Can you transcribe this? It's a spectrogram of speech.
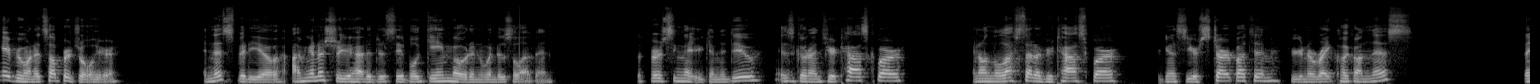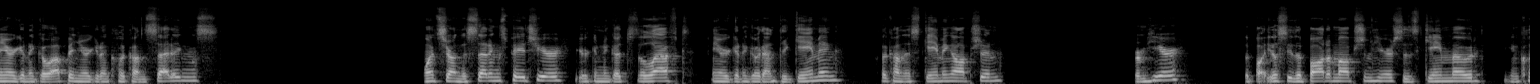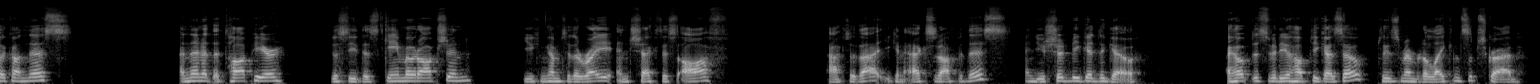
Hey everyone, it's Helper Joel here. In this video, I'm going to show you how to disable game mode in Windows 11. The first thing that you're going to do is go down to your taskbar, and on the left side of your taskbar, you're going to see your start button, you're going to right click on this, then you're going to go up and you're going to click on settings. Once you're on the settings page here, you're going to go to the left, and you're going to go down to gaming, click on this gaming option. From here, the you'll see the bottom option here says game mode. You can click on this. And then at the top here, you'll see this game mode option. You can come to the right and check this off. After that, you can exit off of this and you should be good to go. I hope this video helped you guys out. Please remember to like and subscribe.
